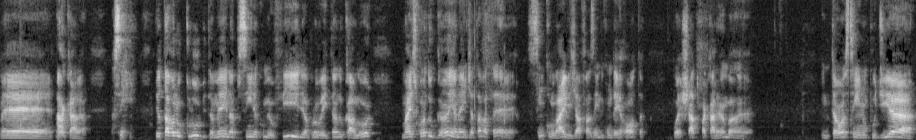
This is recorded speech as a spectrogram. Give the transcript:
É... Ah, cara, assim, eu tava no clube também, na piscina com meu filho, aproveitando o calor, mas quando ganha, né, a gente já tava até cinco lives já fazendo com derrota, pô, é chato pra caramba. É... Então, assim, não podia,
